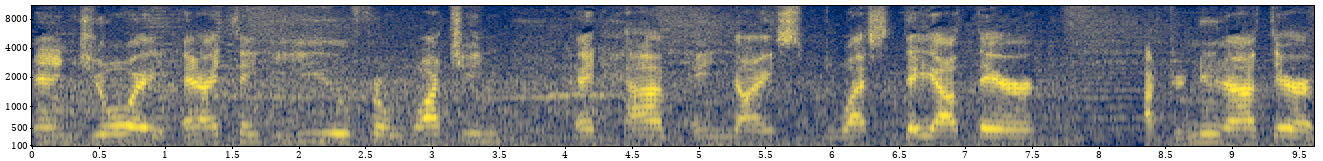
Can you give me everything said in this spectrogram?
and enjoy. And I thank you for watching and have a nice, blessed day out there, afternoon out there,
